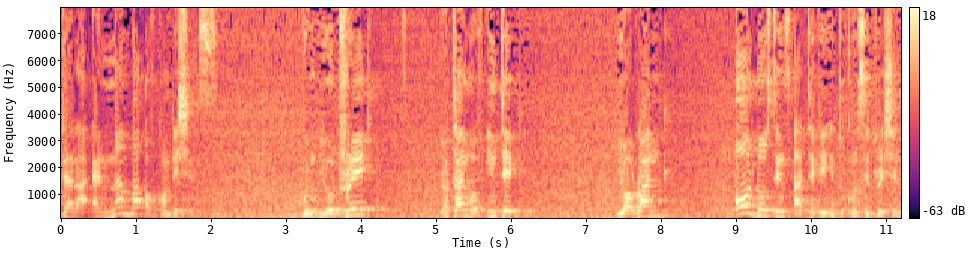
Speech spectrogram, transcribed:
there are a number of conditions. Your trade, your time of intake, your rank, all those things are taken into consideration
